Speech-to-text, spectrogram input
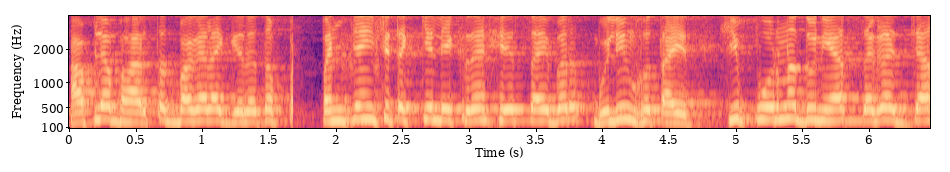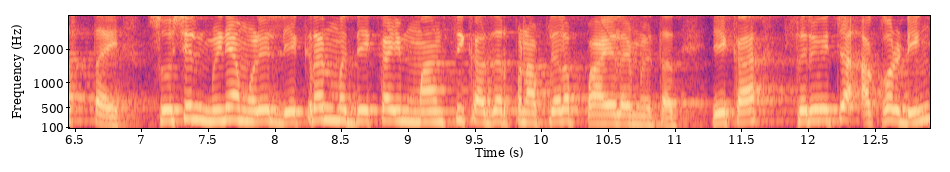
आपल्या भारतात बघायला गेलं तर पंच्याऐंशी टक्के लेकरं हे सायबर बुलिंग होत आहेत. ही पूर्ण दुनियात सगळ्यात जास्त आहे. सोशल मीडियामुळे लेकरांमध्ये काही मानसिक आजार पण आपल्याला पाहायला मिळतात. एका सर्वेच्या अकॉर्डिंग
